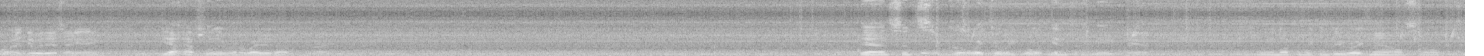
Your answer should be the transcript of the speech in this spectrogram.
do I do with this, anything? Yeah, absolutely, we're gonna write it up. Alright. Yeah, and since, just wait till we pull it, get into the gate. Yeah. There's really nothing we can do right now, so.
